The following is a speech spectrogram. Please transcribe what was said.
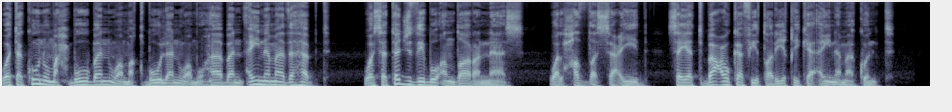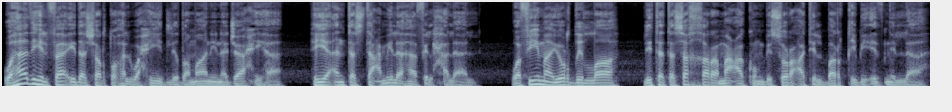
وتكون محبوبا ومقبولا ومهابا أينما ذهبت وستجذب أنظار الناس والحظ السعيد سيتبعك في طريقك أينما كنت. وهذه الفائدة شرطها الوحيد لضمان نجاحها هي أن تستعملها في الحلال وفيما يرضي الله لتتسخر معكم بسرعة البرق بإذن الله.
